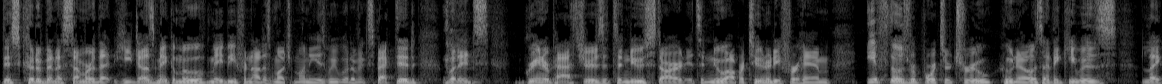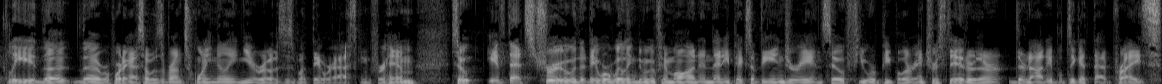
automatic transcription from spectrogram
this could have been a summer that he does make a move, maybe for not as much money as we would have expected, but it's greener pastures, it's a new start, it's a new opportunity for him. If those reports are true, who knows? I think he was likely the the reporting I saw was around 20 million euros is what they were asking for him. So if that's true that they were willing to move him on and then he picks up the injury and so fewer people are interested or they're they're not able to get that price,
